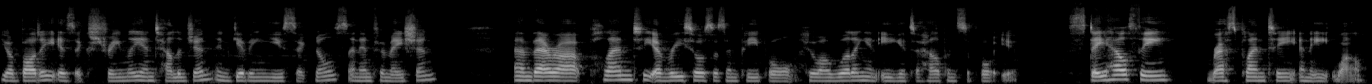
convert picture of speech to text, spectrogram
Your body is extremely intelligent in giving you signals and information, and there are plenty of resources and people who are willing and eager to help and support you. Stay healthy, rest plenty, and eat well.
